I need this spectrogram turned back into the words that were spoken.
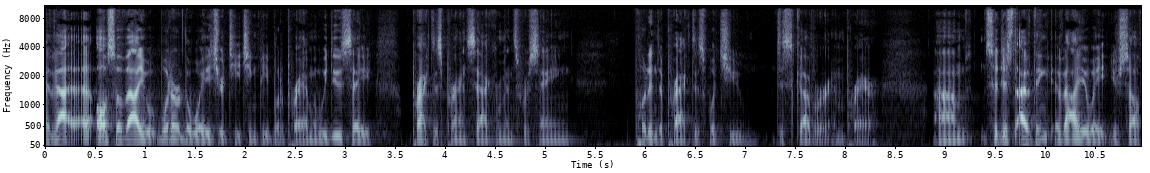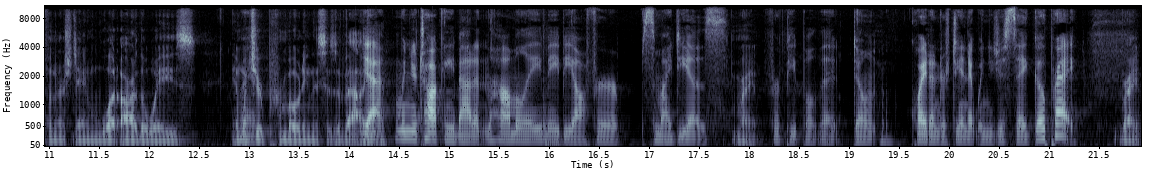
eva- also evaluate what are the ways you're teaching people to pray. I mean, we do say practice prayer and sacraments. We're saying put into practice what you discover in prayer. Um, so just I think evaluate yourself and understand what are the ways in which you're promoting this as a value. Yeah, when you're talking about it in the homily, maybe offer some ideas Right. for people that don't quite understand it when you just say, go pray. Right.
